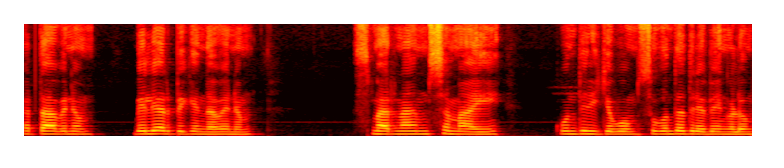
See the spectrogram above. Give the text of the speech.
കർത്താവിനും ബലിയർപ്പിക്കുന്നവനും സ്മരണാംശമായി കുന്തിരിക്കവും സുഗന്ധദ്രവ്യങ്ങളും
